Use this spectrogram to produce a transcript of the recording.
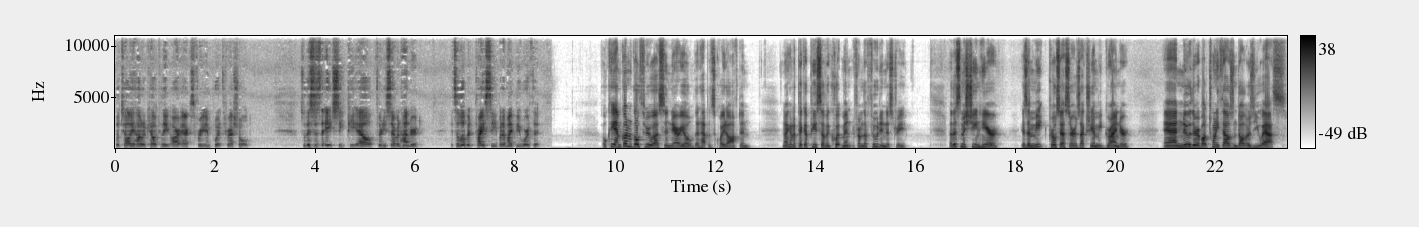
it'll tell you how to calculate Rx for your input threshold. So this is the HCPL 3700. It's a little bit pricey, but it might be worth it. Okay, I'm going to go through a scenario that happens quite often. And I'm going to pick a piece of equipment from the food industry. Now this machine here is a meat processor, it's actually a meat grinder, and new they're about $20,000 US.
